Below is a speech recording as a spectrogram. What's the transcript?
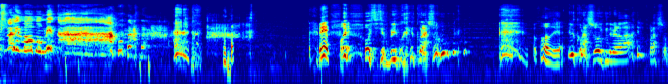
¡Sale Momo! ¡Me... ¡Eh! Joder, ¡Uy, Dios mío! ¡El corazón! joder. El corazón, de verdad, el corazón.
